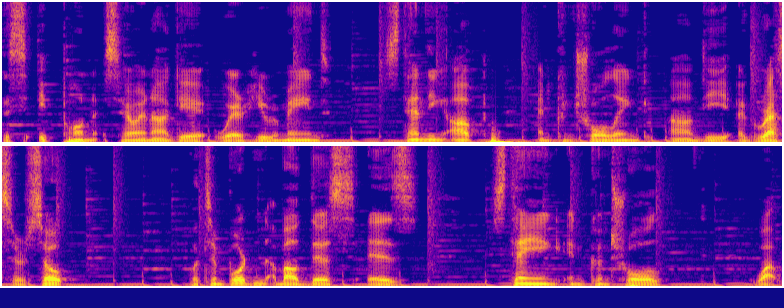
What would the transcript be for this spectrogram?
This Ippon Seoinage, where he remained standing up and controlling uh, the aggressor. So, what's important about this is staying in control what,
